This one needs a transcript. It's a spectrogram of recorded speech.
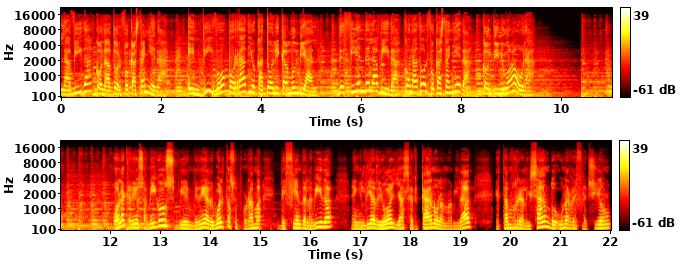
La Vida con Adolfo Castañeda. En vivo por Radio Católica Mundial. Defiende la Vida con Adolfo Castañeda. Continúa ahora. Hola queridos amigos, bienvenida de vuelta a su programa Defiende la Vida. En el día de hoy, ya cercano a la Navidad, estamos realizando una reflexión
